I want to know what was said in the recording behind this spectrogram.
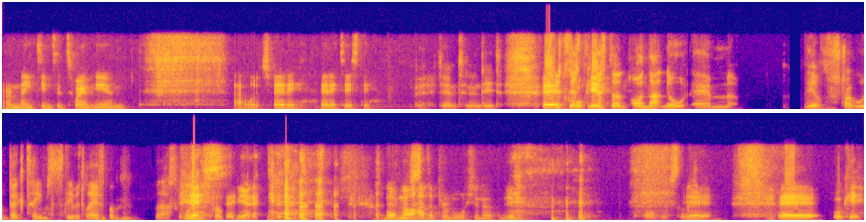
or 19 to 20. And that looks very, very tasty. Very tempting indeed. Uh, just, just, okay. just on, on, that note, um, they've struggled big time since David left them. That's why yes, yeah. they've not had a promotion. Yeah. Obviously, yeah. yeah. Uh, okay,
